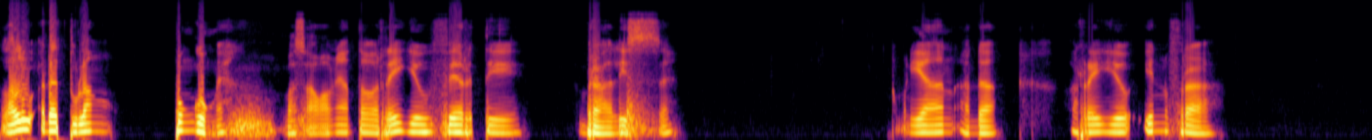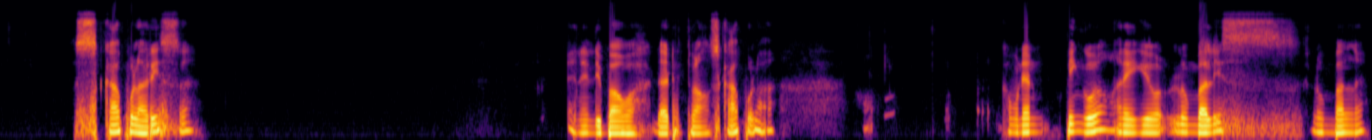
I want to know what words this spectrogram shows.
Lalu ada tulang punggung ya bahasa awamnya atau regio vertebralis ya. Kemudian ada regio infra scapularis. Ini di bawah dari tulang scapula. Kemudian pinggul regio lumbalis lumbalnya.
